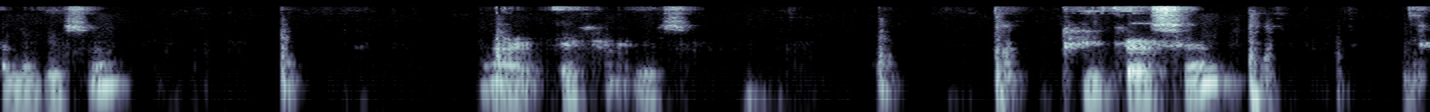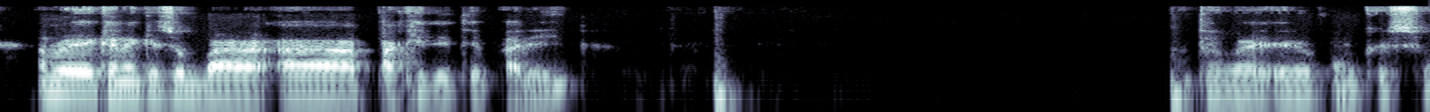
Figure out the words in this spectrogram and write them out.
এখানে কিছু আর এখানে কিছু ঠিক আছে। আমরা এখানে কিছু পাখি দিতে পারি। অথবা এরকম কিছু।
